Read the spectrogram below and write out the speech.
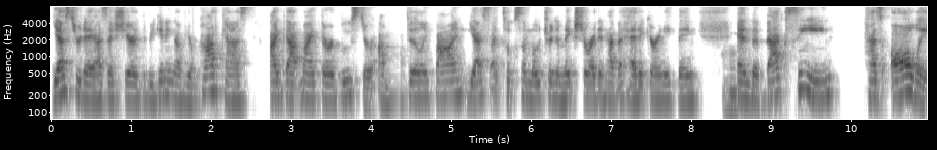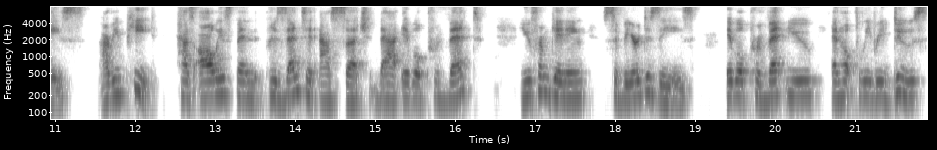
yesterday as i shared at the beginning of your podcast I got my third booster. I'm feeling fine. Yes, I took some Motrin to make sure I didn't have a headache or anything. Mhm. And the vaccine has always, I repeat, has always been presented as such that it will prevent you from getting severe disease. It will prevent you and hopefully reduce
